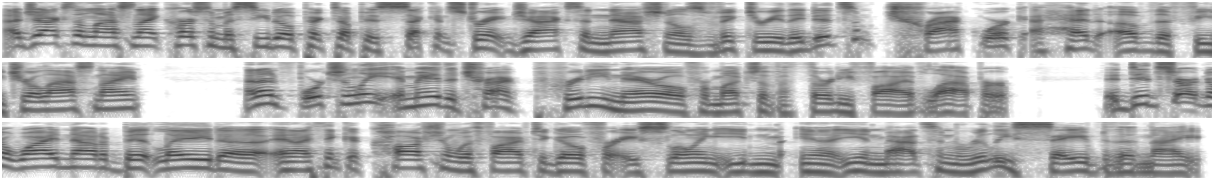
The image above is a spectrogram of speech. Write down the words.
At Jackson last night, Carson Macedo picked up his second straight Jackson Nationals victory. They did some track work ahead of the feature last night, and unfortunately, it made the track pretty narrow for much of the 35 lapper. It did start to widen out a bit late, uh, and I think a caution with five to go for a slowing Eden, uh, Ian Madsen really saved the night.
